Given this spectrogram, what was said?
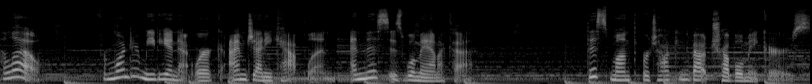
Hello. From Wonder Media Network, I'm Jenny Kaplan, and this is Womanica. This month, we're talking about troublemakers.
